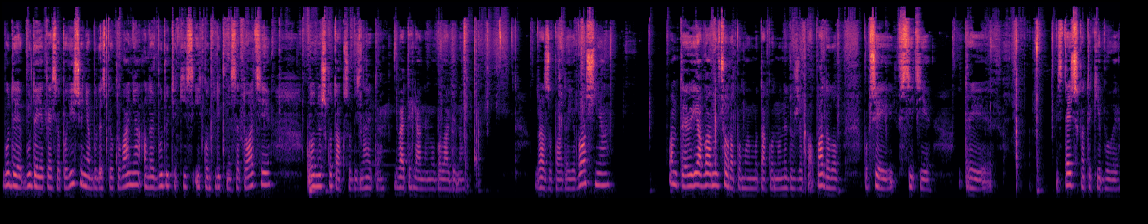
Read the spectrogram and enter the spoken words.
буде, буде якесь оповіщення, буде спілкування, але будуть якісь і конфліктні ситуації. Донечко так собі, знаєте. Давайте глянемо балабіну. Зразу падає башня. Вон те, я вам і вчора, по-моєму, так воно не дуже падало. Взагалі, всі ті три містечка такі були.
